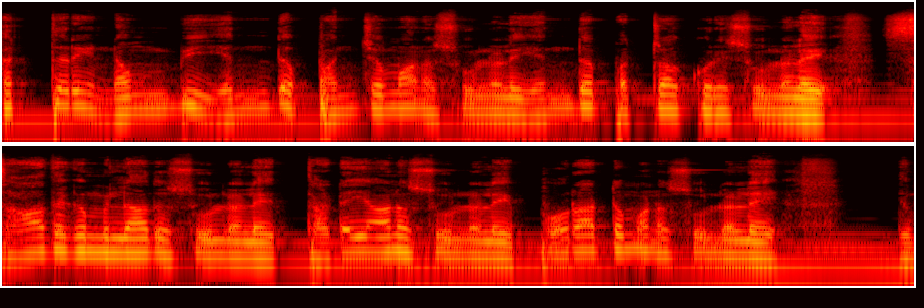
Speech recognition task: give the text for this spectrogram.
கர்த்தரை நம்பி எந்த பஞ்சமான சூழ்நிலை எந்த பற்றாக்குறை சூழ்நிலை சாதகமில்லாத சூழ்நிலை தடையான சூழ்நிலை போராட்டமான சூழ்நிலை இது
